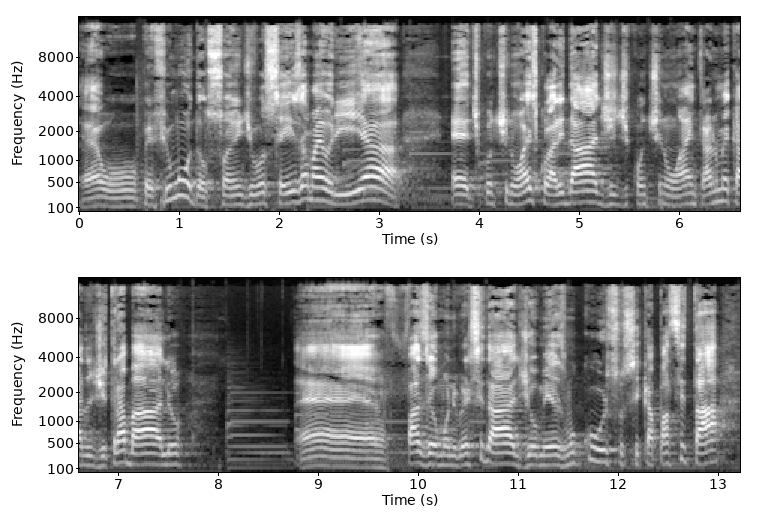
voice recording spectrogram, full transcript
É, o perfil muda. O sonho de vocês, a maioria é de continuar a escolaridade, de continuar a entrar no mercado de trabalho, é, fazer uma universidade ou mesmo curso, se capacitar,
